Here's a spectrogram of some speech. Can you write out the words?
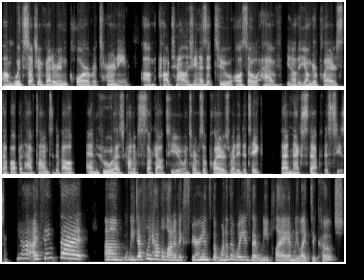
Um, with such a veteran core returning, um, how challenging is it to also have you know the younger players step up and have time to develop? And who has kind of stuck out to you in terms of players ready to take that next step this season? Yeah, I think that um, we definitely have a lot of experience, but one of the ways that we play and we like to coach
